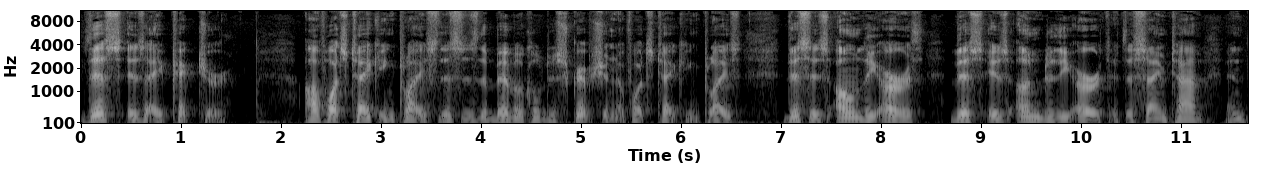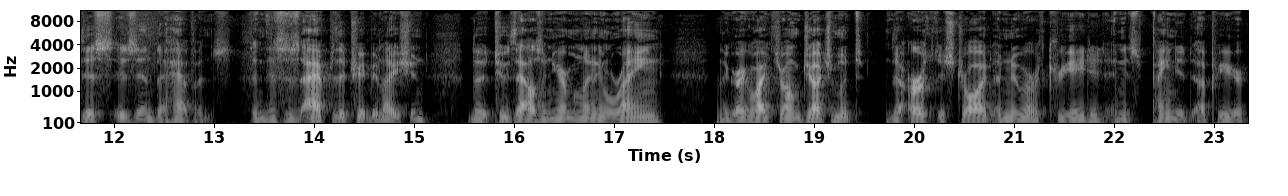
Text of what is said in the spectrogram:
This is a picture of what's taking place. This is the biblical description of what's taking place. This is on the earth. This is under the earth at the same time. And this is in the heavens. And this is after the tribulation, the 2,000 year millennial reign, and the great white throne judgment, the earth destroyed, a new earth created, and it's painted up here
